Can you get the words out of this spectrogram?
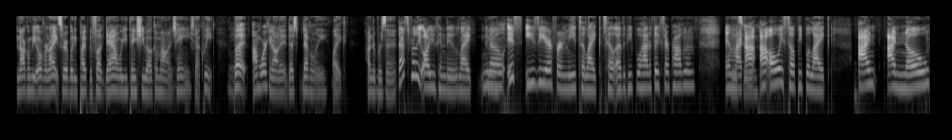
not gonna be overnight. So everybody pipe the fuck down where you think she about to come out and change that quick, Yeah. but I'm working on it. That's definitely like hundred percent. that's really all you can do. Like, you know, it's easier for me to like tell other people how to fix their problems. And Me like I. I always tell people like I I know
